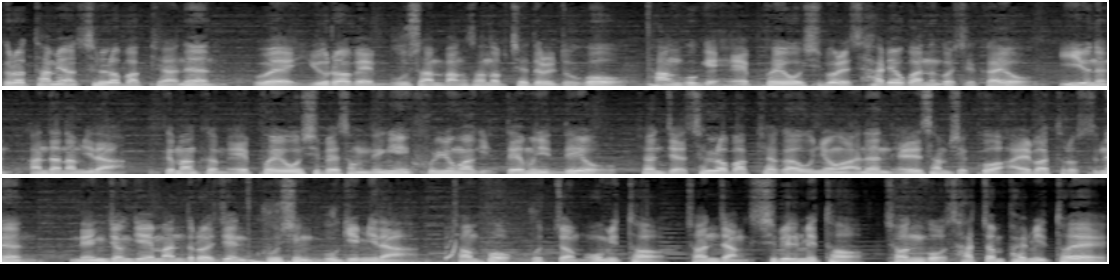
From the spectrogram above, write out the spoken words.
그렇다면 슬로바키아는 왜 유럽의 무수한 방산 업체들을 두고 한국의 FA50을 사려고 하는 것일까요? 이유는 간단합니다. 그만큼 FA50의 성능이 훌륭하기 때문인데요. 현재 슬로바키아가 운영하는 L-39 알바트로스는 냉전기에 만들어진 구식 무기입니다. 전폭 9.5m, 전장 11m, 전고 4.8m의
